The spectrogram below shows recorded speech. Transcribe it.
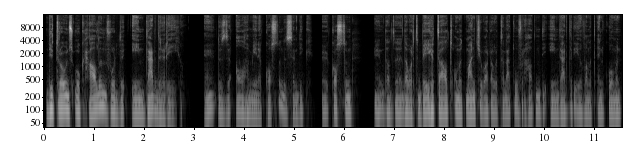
Die trouwens ook gelden voor de een derde regel. Dus de algemene kosten, de syndiekkosten, dat, eh, dat wordt bijgeteld om het mandje waar we het er net over hadden, die een derde regel van het inkomen,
